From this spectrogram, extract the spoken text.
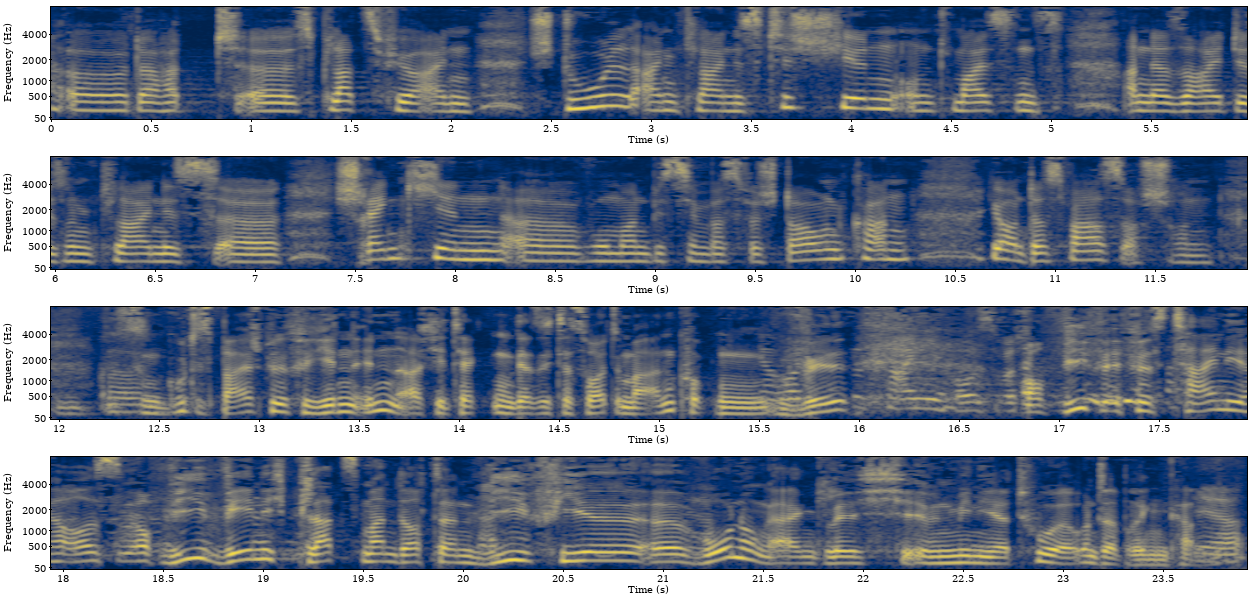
äh, da hat äh, es Platz für einen Stuhl, ein kleines Tischchen und meistens an der Seite so ein kleines äh, Schränkchen, äh, wo man ein bisschen was verstauen kann. Ja, und das war es auch schon. Das ist ein gutes Beispiel für jeden Innenarchitekten, der sich das heute mal angucken ja, will. Auf wie fürs Tiny House, auf wie wenig Platz man dort dann wie viel äh, Wohnung eigentlich in Miniatur unterbringen kann. Ja.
